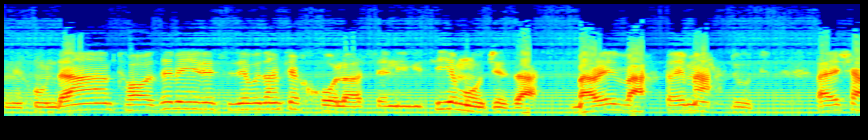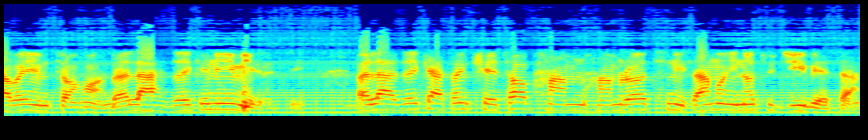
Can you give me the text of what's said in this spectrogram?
میخوندم تازه به این رسیده بودم که خلاصه نویسی یه معجزه برای وقتهای محدود برای شبای امتحان برای لحظهایی که نمی‌رسی. و لحظه که اصلا کتاب هم همراهت نیست اما اینا تو جیبتن.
